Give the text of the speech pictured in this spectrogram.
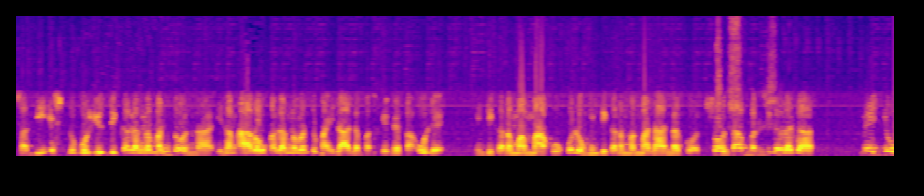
sa DSWD ka lang naman doon, na ilang araw ka lang naman doon, mailalabas ka nita uli. Hindi ka naman makukulong, hindi ka naman mananagot. So Sus, dapat Marisa. talaga medyo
